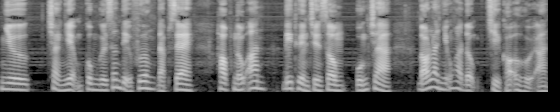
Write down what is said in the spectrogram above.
như trải nghiệm cùng người dân địa phương đạp xe, học nấu ăn, đi thuyền trên sông, uống trà. Đó là những hoạt động chỉ có ở Hội An.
